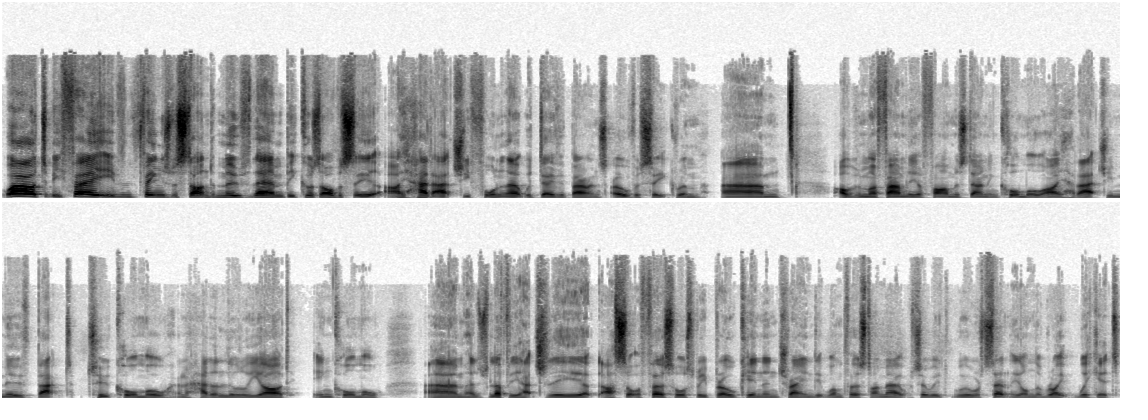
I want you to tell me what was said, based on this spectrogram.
Well, to be fair, even things were starting to move then because obviously I had actually fallen out with David Barons over Seagram. Um, with my family of farmers down in Cornwall, I had actually moved back to Cornwall and had a little yard in Cornwall. Um, it was lovely actually. Our sort of first horse we broke in and trained it one first time out, so we, we were certainly on the right wicket.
